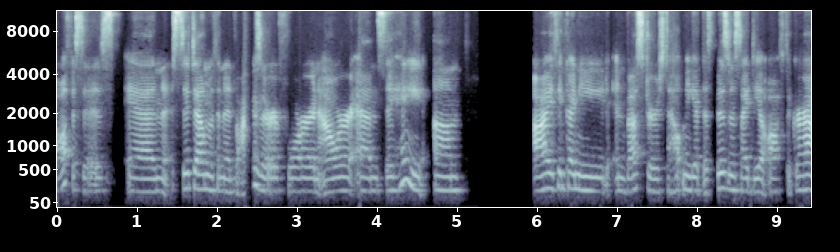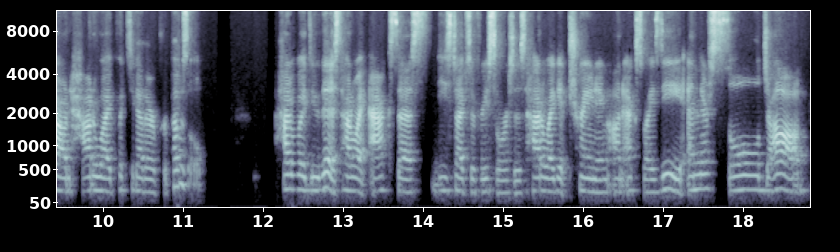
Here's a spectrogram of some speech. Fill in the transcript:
offices and sit down with an advisor for an hour and say, hey, um, I think I need investors to help me get this business idea off the ground. How do I put together a proposal? How do I do this? How do I access these types of resources? How do I get training on XYZ? And their sole job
